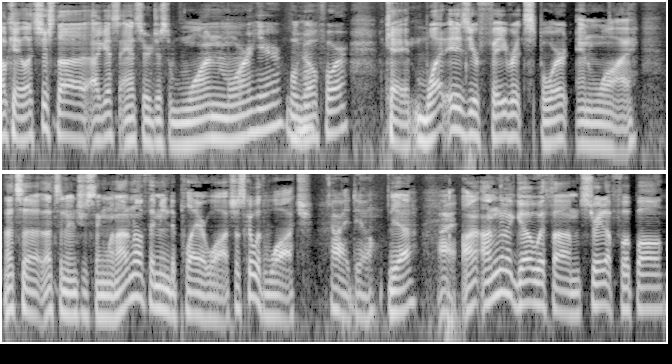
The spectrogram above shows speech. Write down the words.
Okay, let's just uh I guess answer just one more here. We'll go for. Okay, what is your favorite sport and why? That's a that's an interesting one. I don't know if they mean to play or watch. Let's go with watch. All right, deal. Yeah. All right. I, I'm gonna go with um, straight up football,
